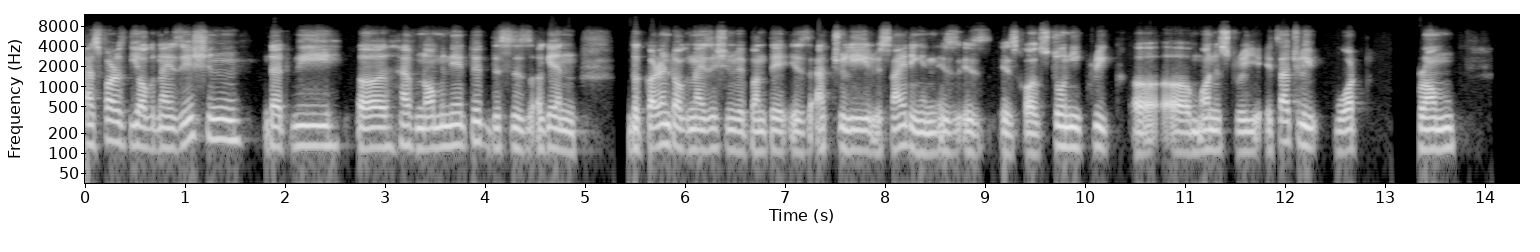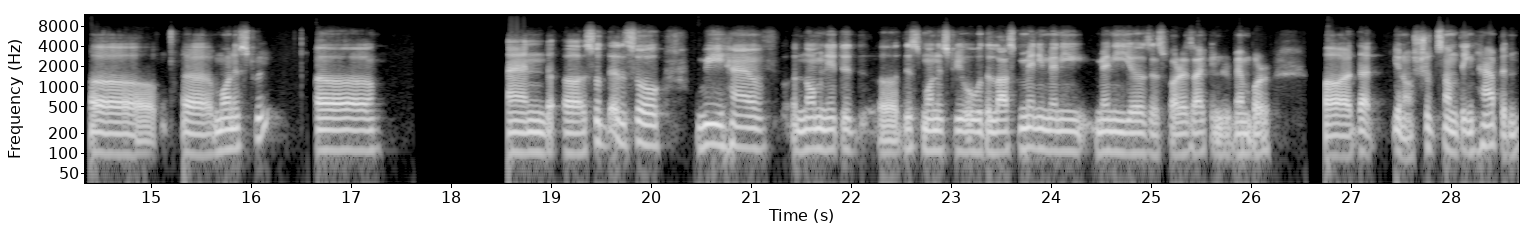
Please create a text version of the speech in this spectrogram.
as far as the organization that we have nominated, this is again the current organization Bante is actually residing in is is is called Stoney Creek uh, uh, Monastery. It's actually what from uh, uh monastery, uh, and uh, so th- so we have nominated uh, this monastery over the last many many many years, as far as I can remember. Uh, that you know, should something happen,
